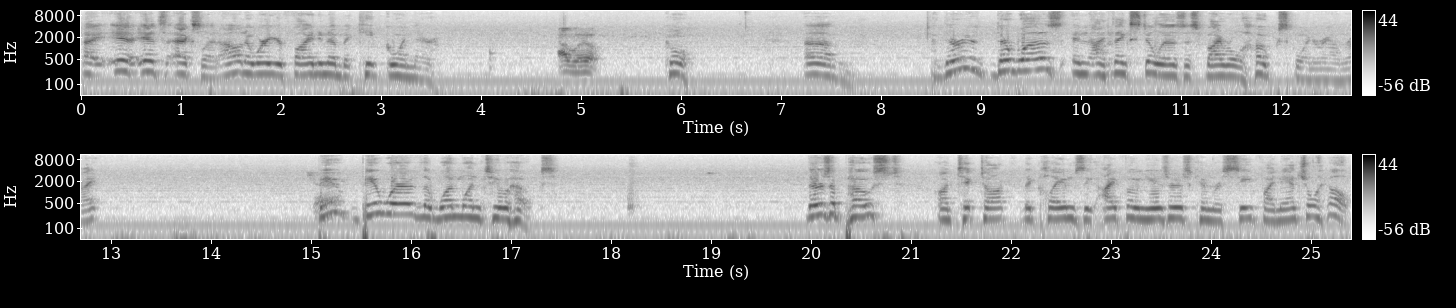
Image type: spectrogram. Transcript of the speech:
Hey, it, it's excellent. I don't know where you're finding them, but keep going there. I will. Cool. Um, there there was, and I think still is, this viral hoax going around, right? Be, be aware of the 112 hoax. There's a post on TikTok that claims the iPhone users can receive financial help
